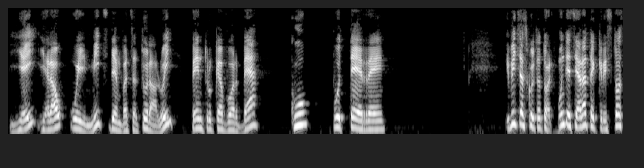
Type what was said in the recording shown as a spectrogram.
Ei erau uimiți de învățătura lui pentru că vorbea cu putere. Iubiți ascultători, unde se arată Hristos,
